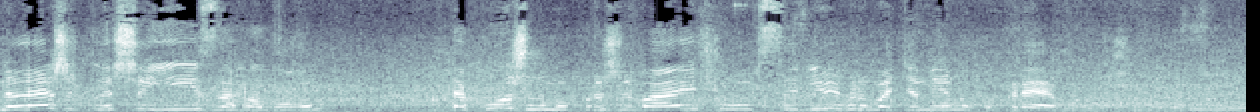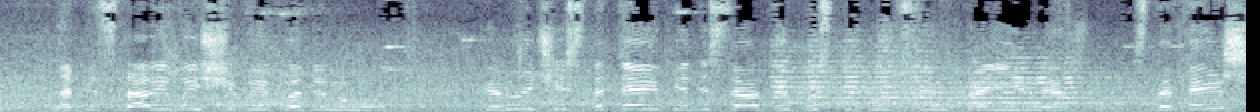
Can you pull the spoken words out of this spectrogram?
належить лише їй загалом та кожному проживаючому в селі громадянину окремо. На підставі вище викладеного, керуючись статтею 50 Конституції України, статтею 6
